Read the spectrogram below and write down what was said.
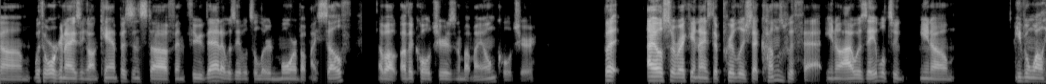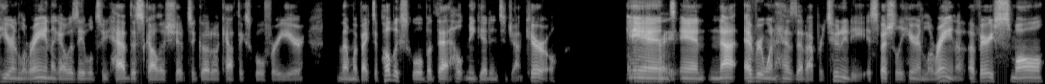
um with organizing on campus and stuff and through that i was able to learn more about myself about other cultures and about my own culture. But i also recognize the privilege that comes with that you know i was able to you know even while here in lorain like i was able to have this scholarship to go to a catholic school for a year and then went back to public school but that helped me get into john carroll and Right. and not everyone has that opportunity especially here in lorain a, a very small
